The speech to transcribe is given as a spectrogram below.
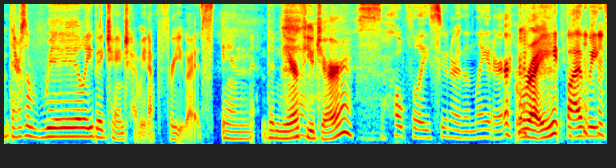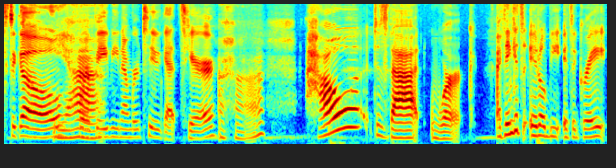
there's a really big change coming up for you guys in the near future, Hopefully sooner than later. right? Five weeks to go Yeah. before baby number two gets here. Uh-huh. How does that work? I think it's it'll be it's a great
